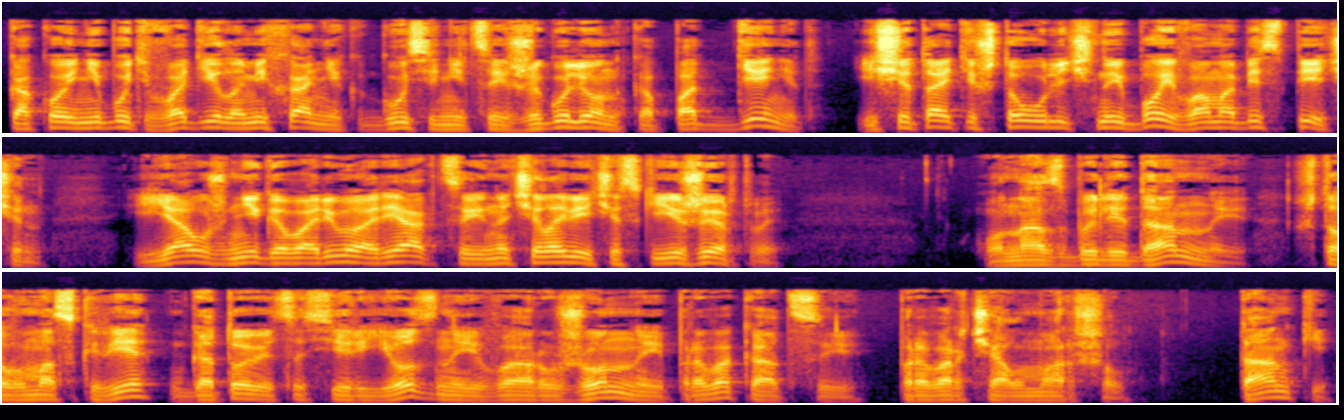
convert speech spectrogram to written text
Какой-нибудь водила-механик гусеницей «Жигуленка» подденет, и считайте, что уличный бой вам обеспечен – я уж не говорю о реакции на человеческие жертвы. У нас были данные, что в Москве готовятся серьезные вооруженные провокации, проворчал маршал. Танки,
